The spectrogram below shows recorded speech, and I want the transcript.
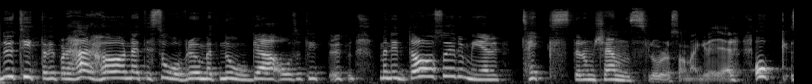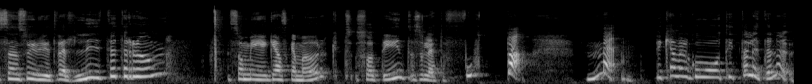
nu tittar vi på det här hörnet i sovrummet noga och så tittar ut. Men idag så är det mer texter om känslor och sådana grejer. Och sen så är det ju ett väldigt litet rum som är ganska mörkt så att det är inte så lätt att fota. Men vi kan väl gå och titta lite nu.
